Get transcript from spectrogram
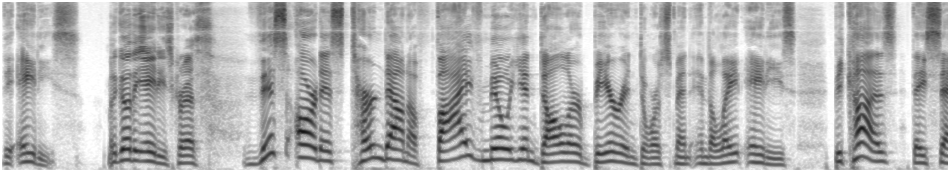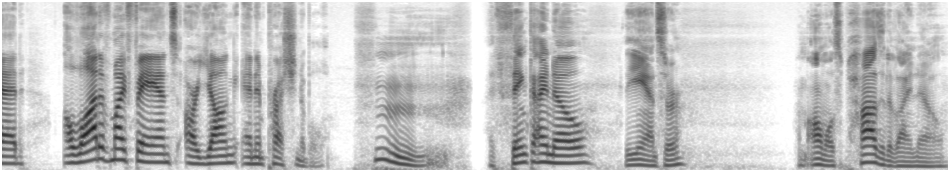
the 80s. I'm gonna go the 80s, Chris. This artist turned down a $5 million beer endorsement in the late 80s because they said, a lot of my fans are young and impressionable. Hmm. I think I know the answer. I'm almost positive I know.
